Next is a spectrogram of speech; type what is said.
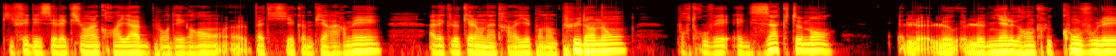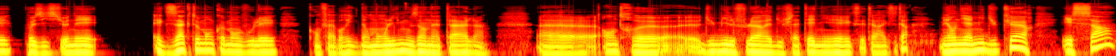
qui fait des sélections incroyables pour des grands euh, pâtissiers comme Pierre Hermé, avec lequel on a travaillé pendant plus d'un an pour trouver exactement le, miel grand cru qu'on voulait, positionner exactement comme on voulait, qu'on fabrique dans mon limousin natal, euh, entre euh, du millefleur et du châtaignier, etc., etc. Mais on y a mis du cœur. Et ça,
